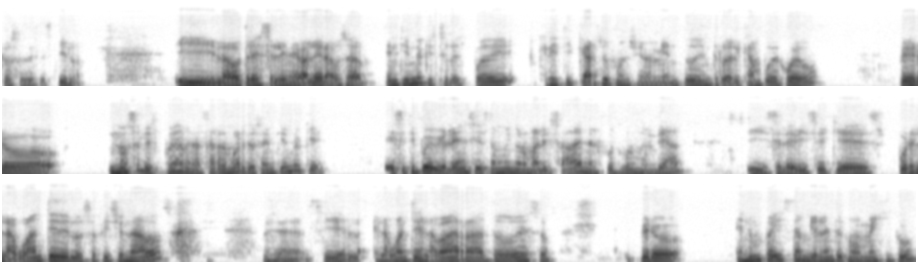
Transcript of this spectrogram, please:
cosas de ese estilo. Y la otra es Elena Valera, o sea, entiendo que se les puede criticar su funcionamiento dentro del campo de juego, pero no se les puede amenazar de muerte. O sea, entiendo que ese tipo de violencia está muy normalizada en el fútbol mundial, y se le dice que es por el aguante de los aficionados, o sea, sí, el, aguante de la barra, todo eso, pero en un país tan violento como México,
